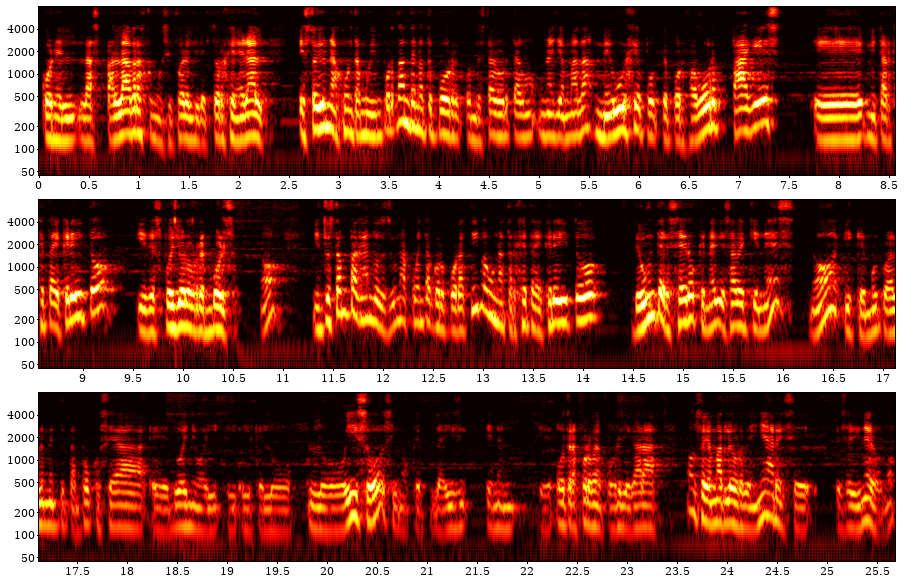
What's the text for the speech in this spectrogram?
con las palabras como si fuera el director general, estoy en una junta muy importante, no te puedo contestar ahorita una llamada, me urge porque por favor pagues eh, mi tarjeta de crédito y después yo lo reembolso, ¿no? Y entonces están pagando desde una cuenta corporativa una tarjeta de crédito de un tercero que nadie sabe quién es, ¿no? Y que muy probablemente tampoco sea eh, dueño el, que lo, hizo, sino que de ahí tienen eh, otra forma de poder llegar a, vamos a llamarle ordeñar ese, ese dinero, ¿no?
